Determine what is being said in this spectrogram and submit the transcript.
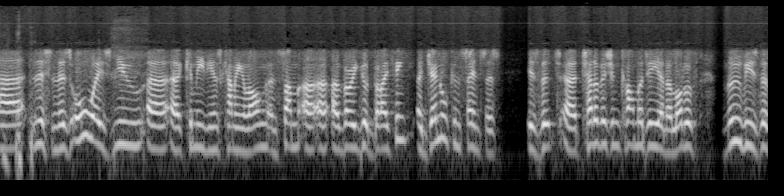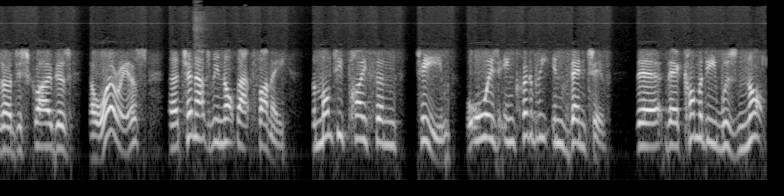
uh, listen, there's always new uh, uh, comedians coming along, and some are, are, very good. But I think a general consensus is that uh, television comedy and a lot of movies that are described as hilarious uh, turn out to be not that funny. The Monty Python team were always incredibly inventive. Their their comedy was not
